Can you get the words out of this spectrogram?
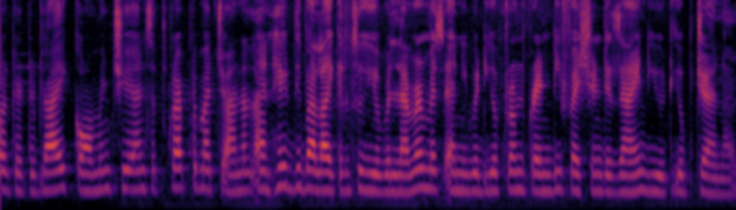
forget to like, comment, share and subscribe to my channel and hit the bell icon so you will never miss any video from Trendy Fashion Design YouTube channel.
